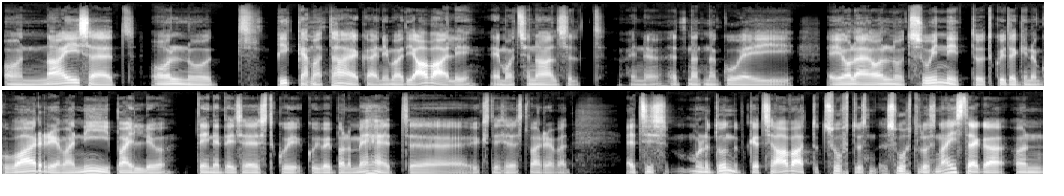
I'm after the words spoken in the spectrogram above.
on naised olnud pikemat aega niimoodi avali emotsionaalselt, on ju, et nad nagu ei, ei ole olnud sunnitud kuidagi nagu varjama nii palju teineteise eest, kui, kui võib-olla mehed äh, üksteise eest varjavad et siis mulle tundubki, et see avatud suhtlus, suhtlus naistega on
